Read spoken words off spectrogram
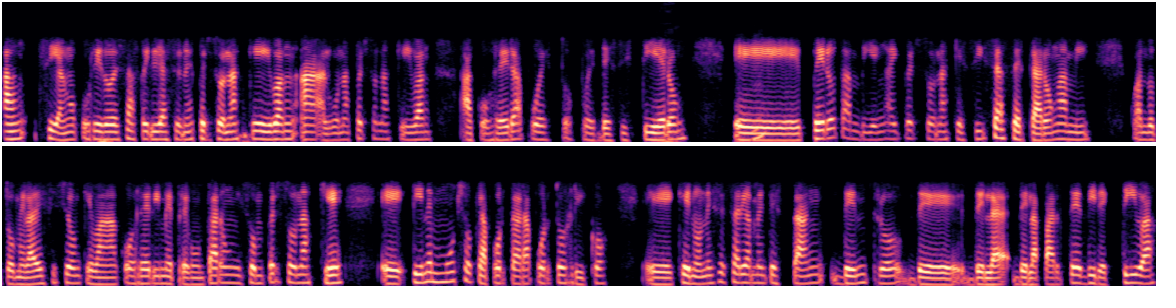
Han, sí, han ocurrido desafiliaciones, personas que iban a, algunas personas que iban a correr a puestos, pues desistieron, eh, pero también hay personas que sí se acercaron a mí cuando tomé la decisión que van a correr y me preguntaron y son personas que eh, tienen mucho que aportar a Puerto Rico, eh, que no necesariamente están dentro de, de, la, de la parte directiva,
